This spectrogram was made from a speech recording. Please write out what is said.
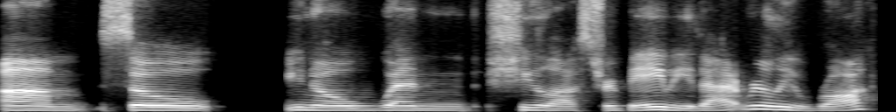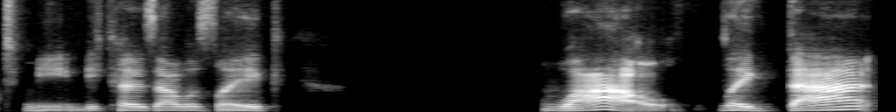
Um, so you know, when she lost her baby, that really rocked me because I was like, wow, like that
